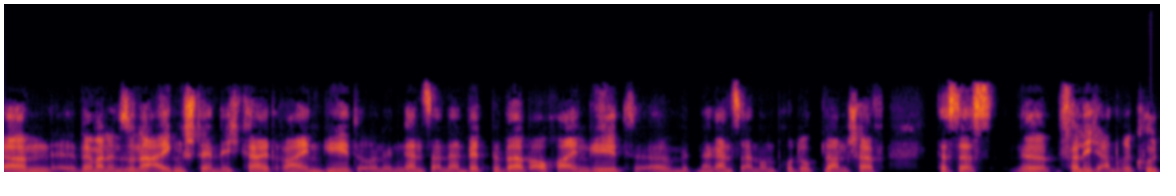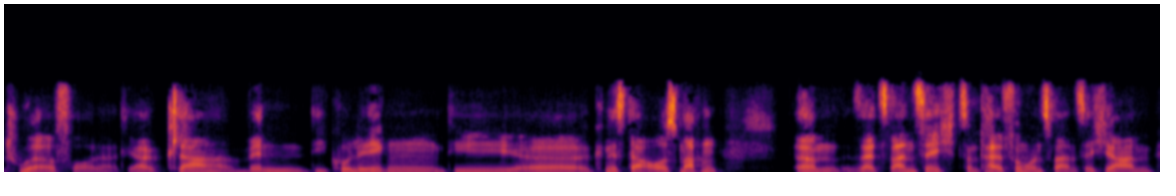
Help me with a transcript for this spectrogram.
ähm, wenn man in so eine Eigenständigkeit reingeht und in einen ganz anderen Wettbewerb auch reingeht, äh, mit einer ganz anderen Produktlandschaft, dass das eine völlig andere Kultur erfordert. Ja, klar, wenn die Kollegen die äh, Knister ausmachen, ähm, seit 20, zum Teil 25 Jahren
